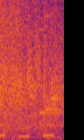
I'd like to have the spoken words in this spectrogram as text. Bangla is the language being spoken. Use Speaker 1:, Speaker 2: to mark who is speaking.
Speaker 1: Ah!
